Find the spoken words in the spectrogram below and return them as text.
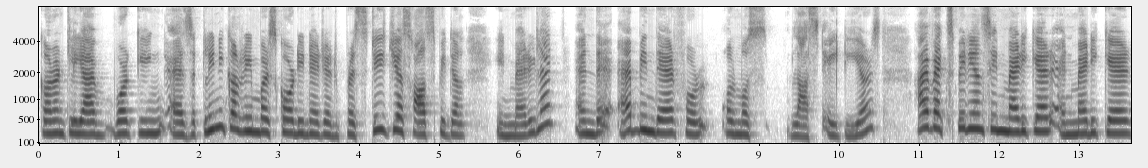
Currently, I'm working as a clinical reimbursement coordinator at a prestigious hospital in Maryland, and I have been there for almost last eight years. I have experience in Medicare and Medicare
